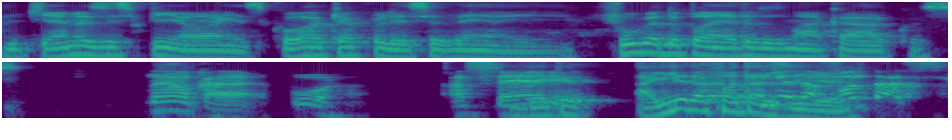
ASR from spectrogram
Pequenos espiões. Corra que a polícia vem aí. Fuga do planeta dos macacos. Não, cara. Porra. A série. A Ilha da Fantasia. Ilha da Fantasia.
